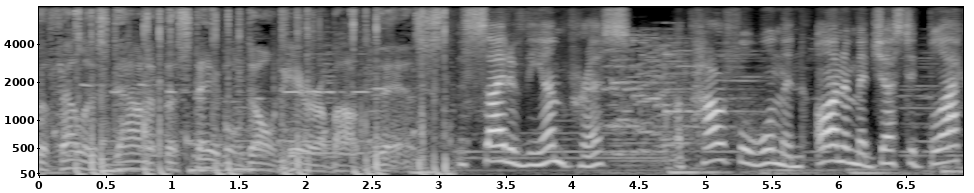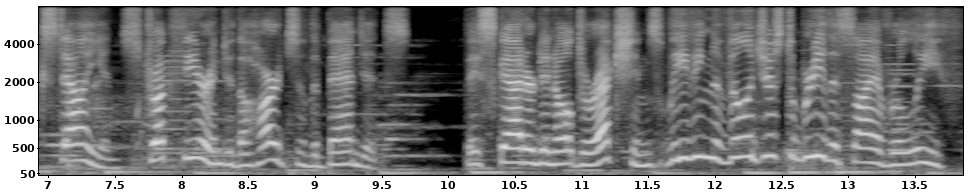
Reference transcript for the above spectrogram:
the fellas down at the stable don't hear about this. The sight of the Empress, a powerful woman on a majestic black stallion, struck fear into the hearts of the bandits. They scattered in all directions, leaving the villagers to breathe a sigh of relief.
